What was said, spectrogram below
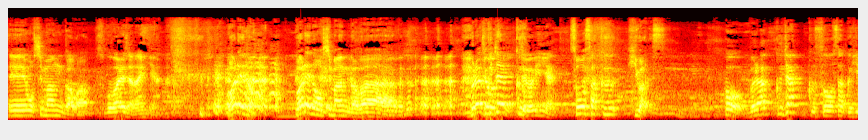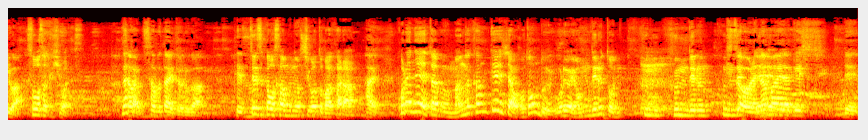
えー推し漫画は？そこ我じゃないんや。我の我の推し漫画はブラックジャック創作秘話です。ほうブラックジャック創作秘話。創作秘話です。なんかササブタイトルが？手手塚治虫の仕事場から、はい。これね多分漫画関係者はほとんど俺は読んでると踏ん,、踏んでる踏んでて。実は俺名前だけ知ってう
